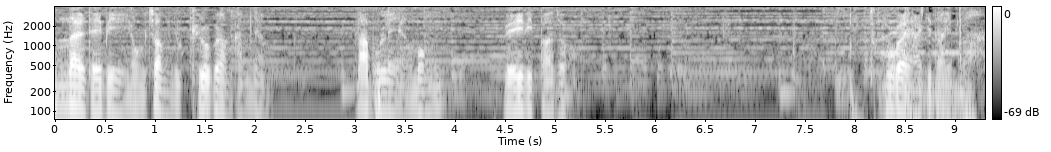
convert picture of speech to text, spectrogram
전날 대비 0.6kg 감량. 나 몰래 약 먹니? 왜 이리 빠져? 두부가 약이다 임마.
